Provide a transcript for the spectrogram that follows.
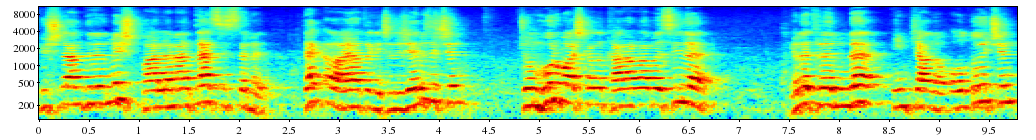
güçlendirilmiş parlamenter sistemi tekrar hayata geçireceğimiz için Cumhurbaşkanı kararnamesiyle yönetilebilme imkanı olduğu için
